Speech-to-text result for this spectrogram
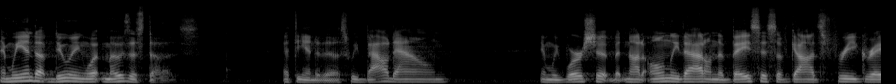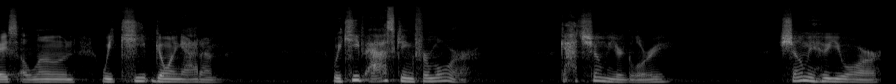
And we end up doing what Moses does at the end of this. We bow down and we worship, but not only that, on the basis of God's free grace alone, we keep going at Him. We keep asking for more. God, show me your glory. Show me who you are.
